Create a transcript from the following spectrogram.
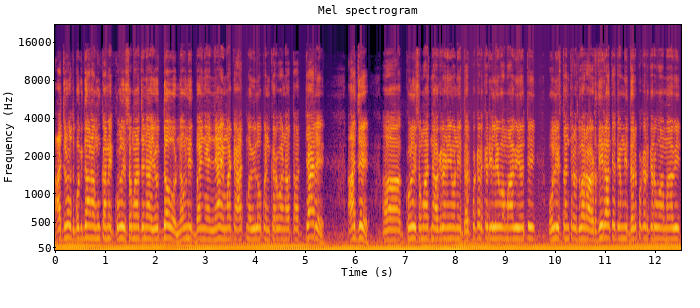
આજરોજ બગદાણા મુકામે કોળી સમાજના યોદ્ધાઓ નવનીતભાઈને ન્યાય માટે આત્મવિલોપન કરવાના હતા. ત્યારે આજે કોળી સમાજના અગ્રણીઓની ધરપકડ કરી લેવામાં આવી હતી. પોલીસ તંત્ર દ્વારા અડધી રાતે તેમની ધરપકડ કરવામાં આવી.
